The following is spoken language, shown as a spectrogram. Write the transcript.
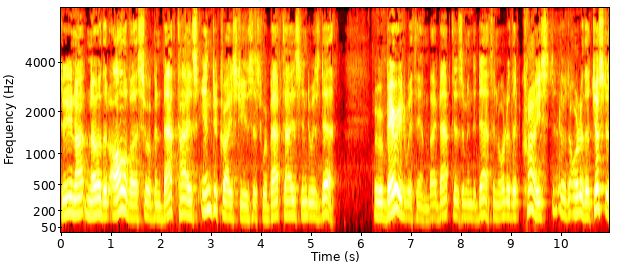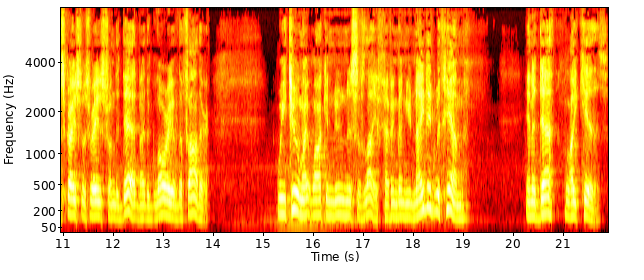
Do you not know that all of us who have been baptized into Christ Jesus were baptized into his death? We were buried with him by baptism into death in order that Christ, in order that just as Christ was raised from the dead by the glory of the Father, we too might walk in newness of life, having been united with him in a death like his.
